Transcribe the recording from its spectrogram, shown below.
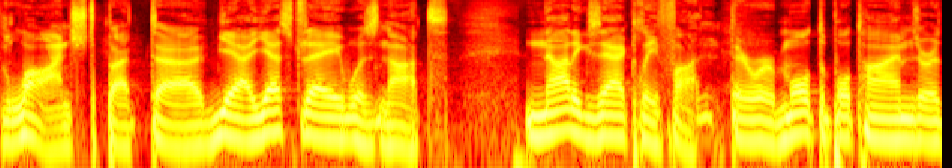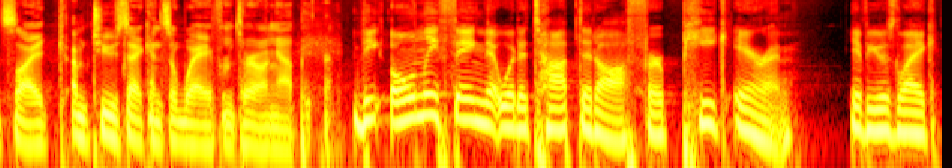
launched. But uh, yeah, yesterday was not not exactly fun. There were multiple times where it's like I'm two seconds away from throwing up here. The only thing that would have topped it off for peak Aaron, if he was like,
